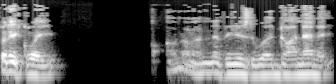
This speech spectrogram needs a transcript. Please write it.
but equally I, don't, I never use the word dynamic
